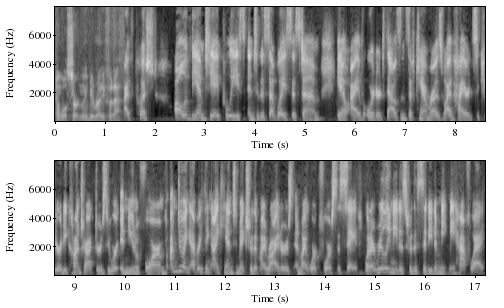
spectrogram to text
and we'll certainly be ready for that. I've pushed all of the MTA police into the subway system. You know, I've ordered thousands of cameras. I've hired security contractors who are in uniform. I'm doing everything I can to make sure that my riders and my workforce is safe. What I really need is for the city to meet me halfway.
